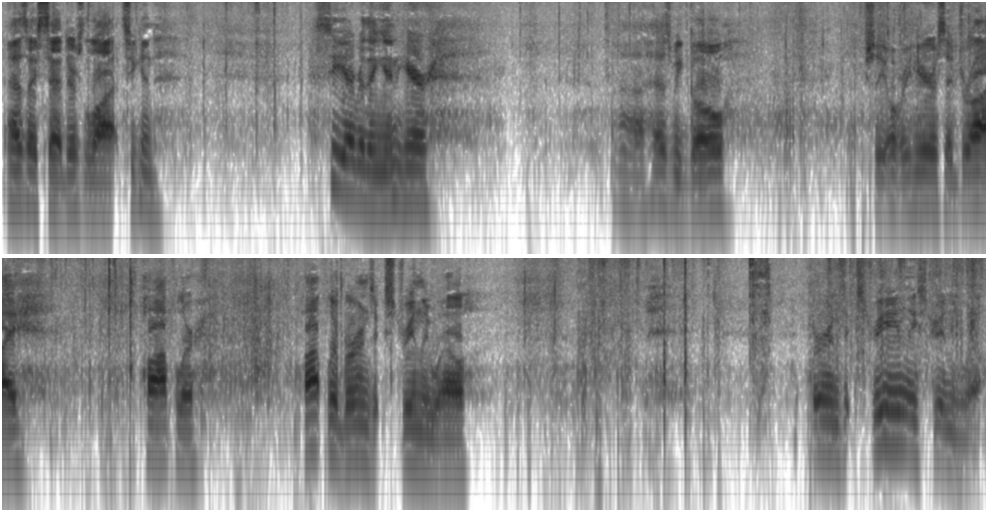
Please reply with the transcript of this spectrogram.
As I said, there's lots. You can see everything in here uh, as we go. Actually, over here is a dry poplar. Poplar burns extremely well. Burns extremely, extremely well.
